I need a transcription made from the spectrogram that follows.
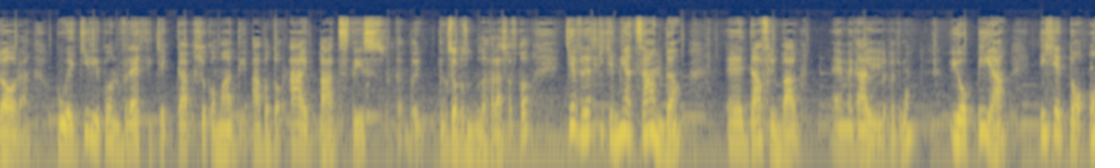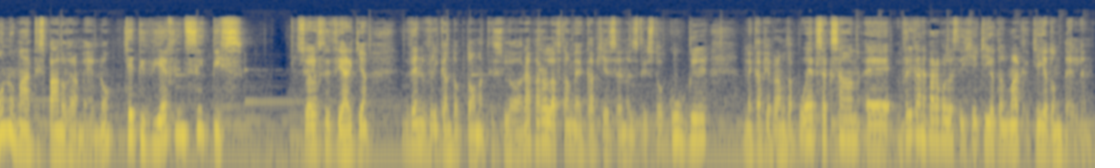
Laura, που εκεί λοιπόν βρέθηκε κάποιο κομμάτι από το iPad της, δεν ξέρω πώς να το μεταφράσω αυτό, και βρέθηκε και μία τσάντα, ε, duffel bag, ε, μεγάλη λέει παιδί μου, η οποία είχε το όνομά της πάνω γραμμένο και τη διεύθυνσή της. Σε όλη αυτή τη διάρκεια δεν βρήκαν το πτώμα της Λόρα. Παρ' όλα αυτά με κάποιες αναζητήσεις στο Google, με κάποια πράγματα που έψαξαν, ε, βρήκανε πάρα πολλά στοιχεία και για τον Μάρκ και για τον Τέλεν.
